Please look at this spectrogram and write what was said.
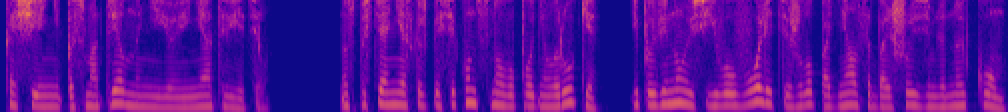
Кощей не посмотрел на нее и не ответил. Но спустя несколько секунд снова поднял руки и, повинуясь его воле, тяжело поднялся большой земляной ком,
